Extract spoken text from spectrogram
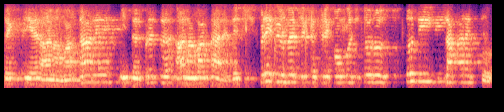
textie Ana Mardare, interpretă Ana Mardare. Deci premiul merge către compozitorul Tudii Zaharescu.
